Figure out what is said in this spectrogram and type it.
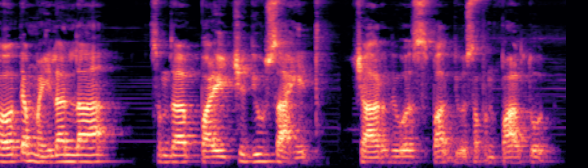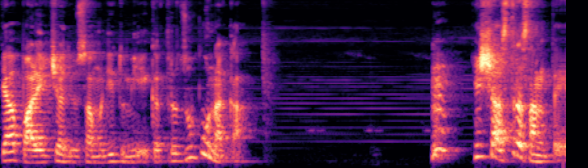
त्या महिलांना समजा पाळीचे दिवस आहेत चार दिवस पाच दिवस आपण पाळतो त्या पाळीच्या दिवसामध्ये तुम्ही एकत्र झोपू नका. हे? शास्त्र सांगतंय.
